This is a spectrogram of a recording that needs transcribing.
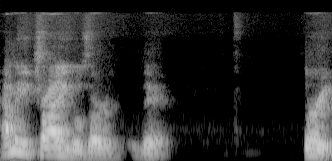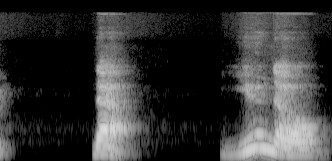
how many triangles are there? Three. Now, you know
